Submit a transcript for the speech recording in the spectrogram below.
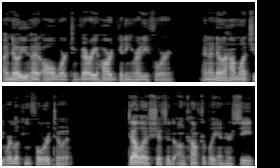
I know you had all worked very hard getting ready for it, and I know how much you were looking forward to it. Della shifted uncomfortably in her seat.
